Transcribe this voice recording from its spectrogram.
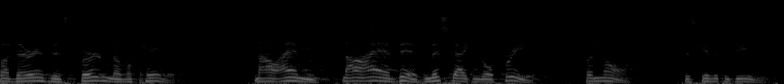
But there is this burden of okay, now I'm now I have this and this guy can go free. But no, just give it to Jesus.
